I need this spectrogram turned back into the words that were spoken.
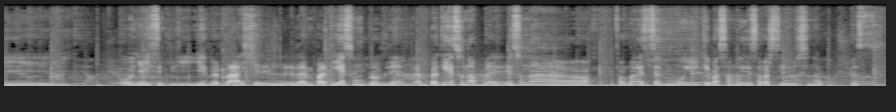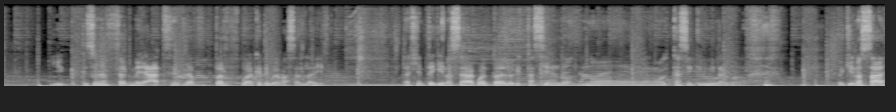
y, y, es verdad, la empatía es un problema. La empatía es una, es una forma de ser muy que pasa muy desapercibido. Y que es una enfermedad, es la peor que te puede pasar en la vida. La gente que no se da cuenta de lo que está haciendo no es casi criminal. Porque no sabe.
